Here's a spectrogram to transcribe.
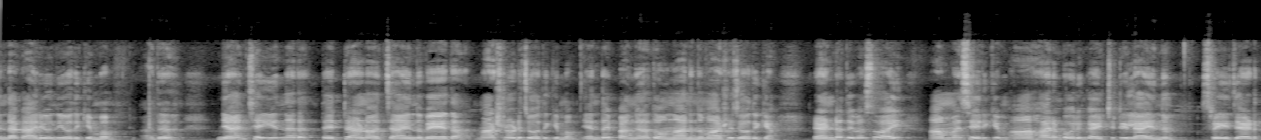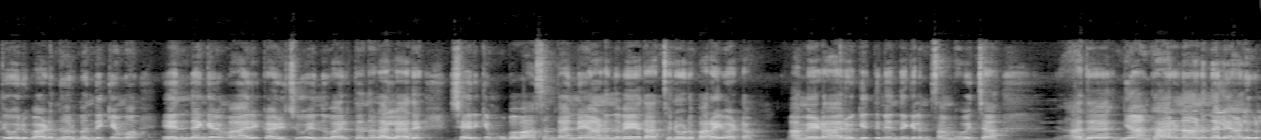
എന്താ കാര്യമെന്ന് ചോദിക്കുമ്പം അത് ഞാൻ ചെയ്യുന്നത് തെറ്റാണോ അച്ഛ? എന്ന് വേദ മാഷിനോട് ചോദിക്കുമ്പം എന്താ ഇപ്പം അങ്ങനെ തോന്നാനെന്ന്? മാഷ് ചോദിക്കാം. രണ്ട് ദിവസമായി അമ്മ ശരിക്കും ആഹാരം പോലും കഴിച്ചിട്ടില്ല എന്നും ശ്രീജേടത്തി ഒരുപാട് നിർബന്ധിക്കുമ്പോൾ എന്തെങ്കിലും വാരി കഴിച്ചു എന്ന് വരുത്തുന്നതല്ലാതെ ശരിക്കും ഉപവാസം തന്നെയാണെന്ന് വേദ അച്ഛനോട് പറയൂ കേട്ടോ. അമ്മയുടെ ആരോഗ്യത്തിന് എന്തെങ്കിലും സംഭവിച്ച അത് ഞാൻ കാരണമാണെന്നല്ലേ ആളുകൾ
